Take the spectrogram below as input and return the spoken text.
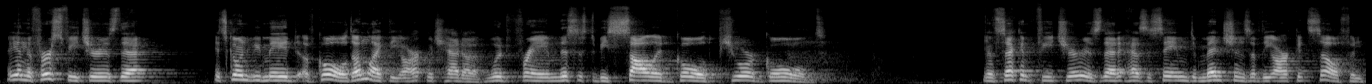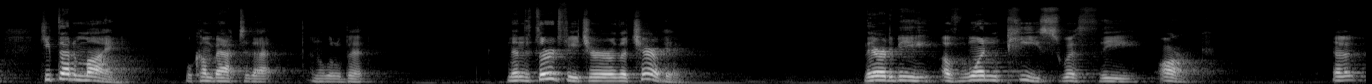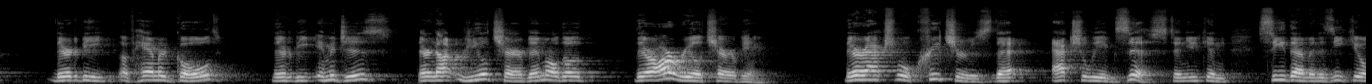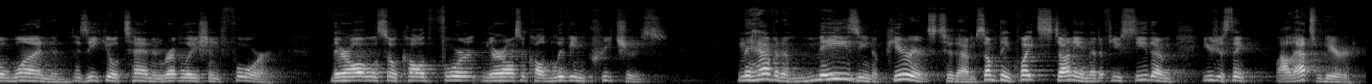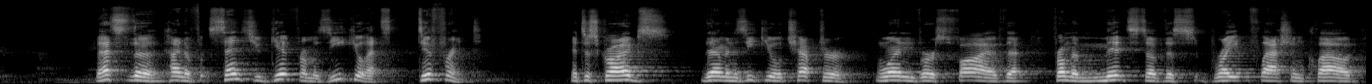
Again, the first feature is that it's going to be made of gold. Unlike the ark, which had a wood frame, this is to be solid gold, pure gold. And the second feature is that it has the same dimensions of the ark itself. And keep that in mind. We'll come back to that in a little bit. And then the third feature are the cherubim. They are to be of one piece with the ark. Uh, they're to be of hammered gold. They're to be images. They're not real cherubim, although there are real cherubim. They're actual creatures that actually exist, and you can see them in Ezekiel 1 and Ezekiel 10 and Revelation 4. They're also called four, they're also called living creatures. And they have an amazing appearance to them, something quite stunning that if you see them, you just think, wow, that's weird. That's the kind of sense you get from Ezekiel that's different. It describes them in Ezekiel chapter 1, verse 5, that from the midst of this bright flashing cloud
